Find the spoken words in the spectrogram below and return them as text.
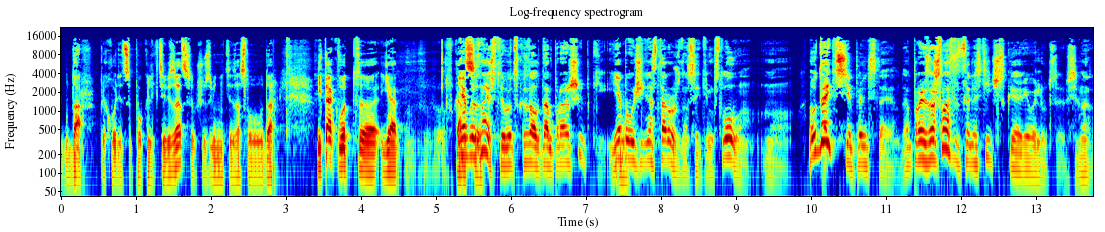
удар приходится по коллективизации, уж извините за слово удар. Итак, вот э, я в конце... Я бы, знаешь, ты вот сказал там про ошибки. Я да. бы очень осторожно с этим словом, ну, ну, дайте себе представим, да, произошла социалистическая революция в 17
